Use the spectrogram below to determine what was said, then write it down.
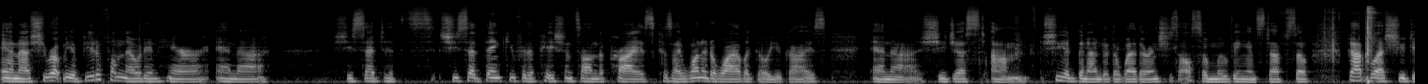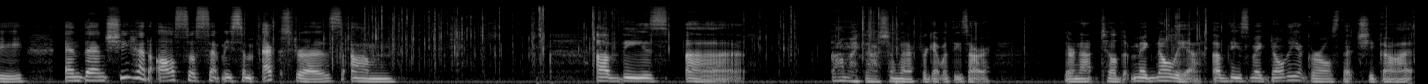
And uh, she wrote me a beautiful note in here, and uh, she said to, she said thank you for the patience on the prize because I won it a while ago, you guys. And uh, she just um, she had been under the weather, and she's also moving and stuff. So God bless you, Dee. And then she had also sent me some extras um, of these. Uh, oh my gosh, I'm gonna forget what these are they're not Tilda, Magnolia, of these Magnolia girls that she got.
